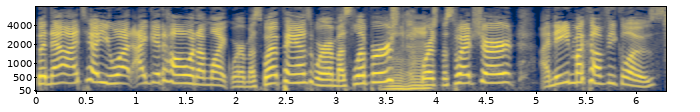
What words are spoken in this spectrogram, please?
But now I tell you what, I get home and I'm like, where are my sweatpants? Where are my slippers? Mhm. Where's my sweatshirt? I need my comfy clothes.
